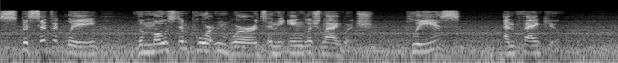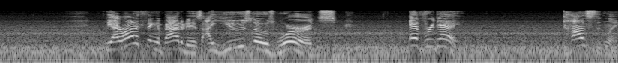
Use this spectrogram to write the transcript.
Specifically, the most important words in the English language please and thank you. The ironic thing about it is, I use those words every day, constantly.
